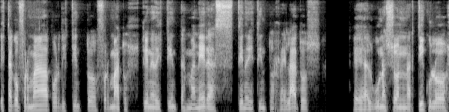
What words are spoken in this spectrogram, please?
está conformada por distintos formatos, tiene distintas maneras, tiene distintos relatos, algunas son artículos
